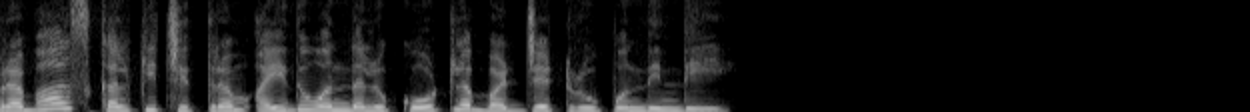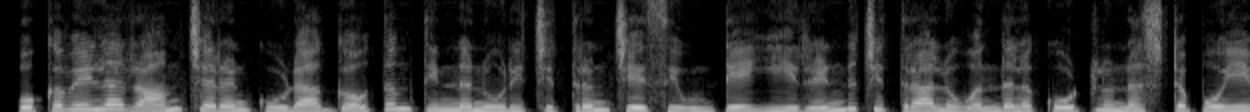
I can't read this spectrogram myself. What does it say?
ప్రభాస్ కల్కి చిత్రం ఐదు వందలు కోట్ల బడ్జెట్ రూపొందింది. ఒకవేళ రామ్ చరణ్ కూడా గౌతమ్ తిన్ననూరి చిత్రం చేసి ఉంటే ఈ రెండు చిత్రాలు వందల కోట్లు నష్టపోయే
